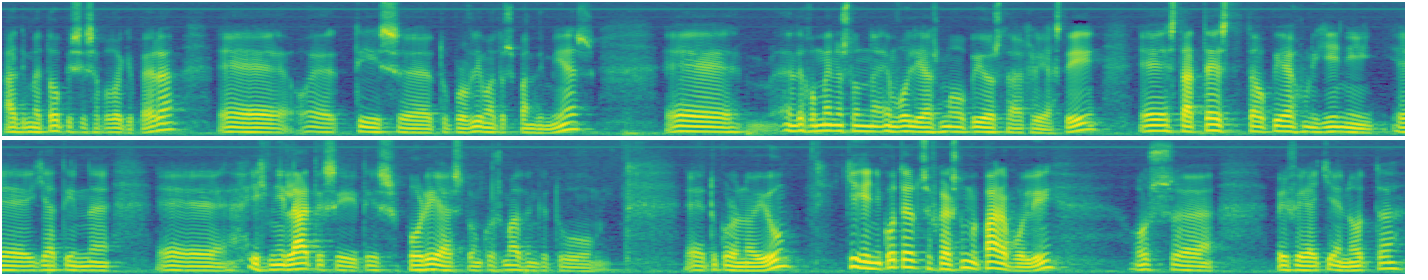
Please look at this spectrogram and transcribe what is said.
αντιμετώπισης από εδώ και πέρα της, του προβλήματος της πανδημίας ε, ενδεχομένως τον εμβολιασμό ο οποίος θα χρειαστεί, ε, στα τεστ τα οποία έχουν γίνει ε, για την ε, ιχνηλάτηση της πορείας των κρουσμάτων και του, ε, του κορονοϊού και γενικότερα τους ευχαριστούμε πάρα πολύ ως ε, Περιφερειακή Ενότητα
